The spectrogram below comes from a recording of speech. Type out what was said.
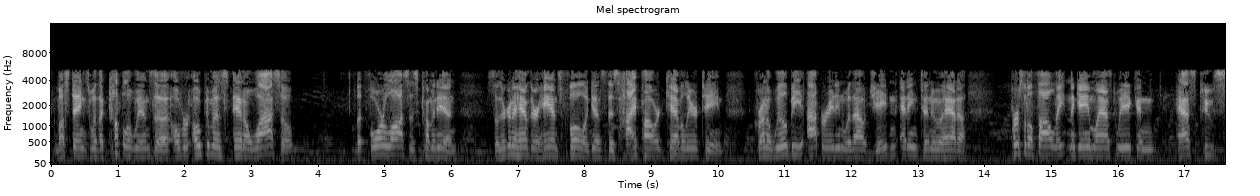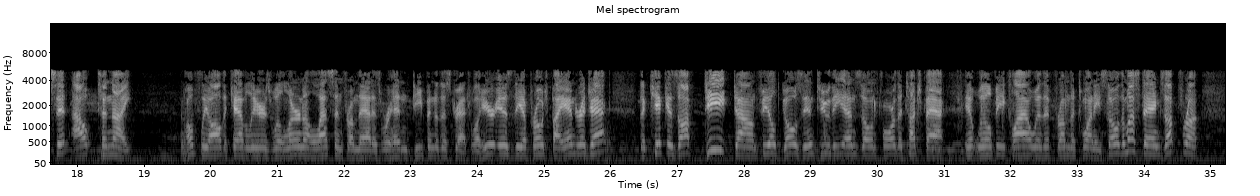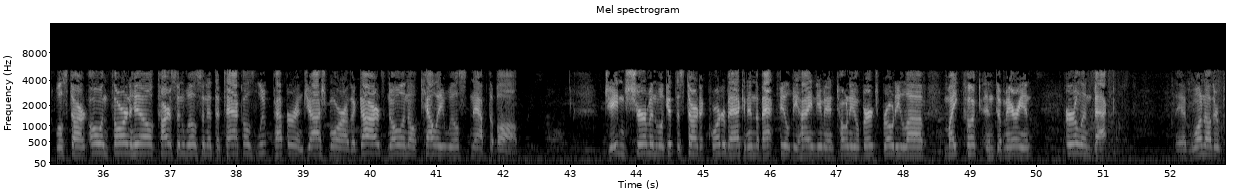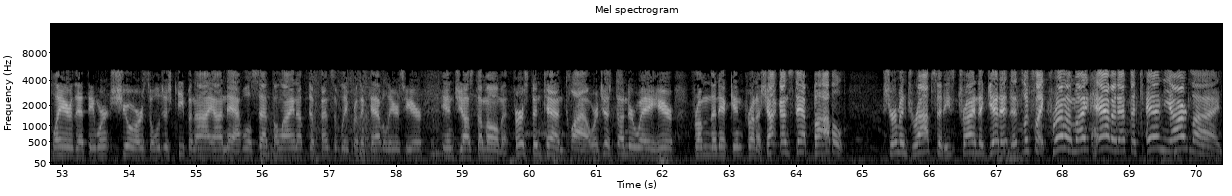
Mustangs with a couple of wins uh, over Okemos and Owosso, but four losses coming in. So they're going to have their hands full against this high powered Cavalier team. Corunna will be operating without Jaden Eddington, who had a personal foul late in the game last week and has to sit out tonight. And hopefully, all the Cavaliers will learn a lesson from that as we're heading deep into the stretch. Well, here is the approach by Andrzejak. The kick is off deep downfield, goes into the end zone for the touchback. It will be Clio with it from the 20. So the Mustangs up front will start Owen Thornhill, Carson Wilson at the tackles, Luke Pepper and Josh Moore are the guards. Nolan O'Kelly will snap the ball. Jaden Sherman will get the start at quarterback, and in the backfield behind him, Antonio Birch, Brody Love, Mike Cook, and Demarion Erlenbeck. They had one other player that they weren't sure, so we'll just keep an eye on that. We'll set the lineup defensively for the Cavaliers here in just a moment. First and 10, Clio. We're just underway here from the Nick in Corunna. Shotgun step bobbled Sherman drops it. He's trying to get it. It looks like Corunna might have it at the 10 yard line.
